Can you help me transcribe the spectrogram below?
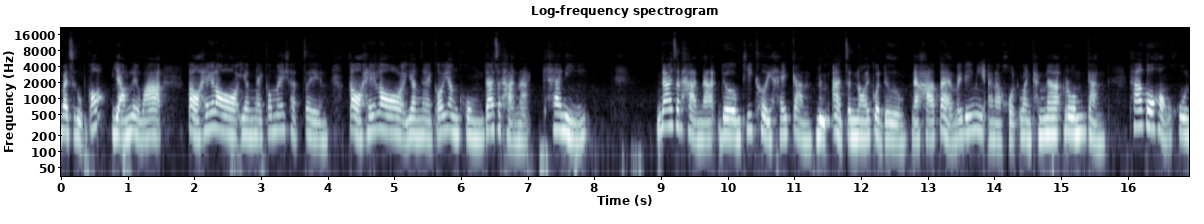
ใบสรุปก็ย้ำเลยว่า ต่อให้รอยังไงก็ไม่ชัดเจน ต่อให้รอยังไงก็ยังคงได้สถานะแค่นี้ ได้สถานะเดิมที่เคยให้กัน หรืออาจจะน้อยกว่าเดิมนะคะ แต่ไม่ได้มีอนาคตวันข้างหน้าร่วมกัน ถ้าตัวของคุณ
